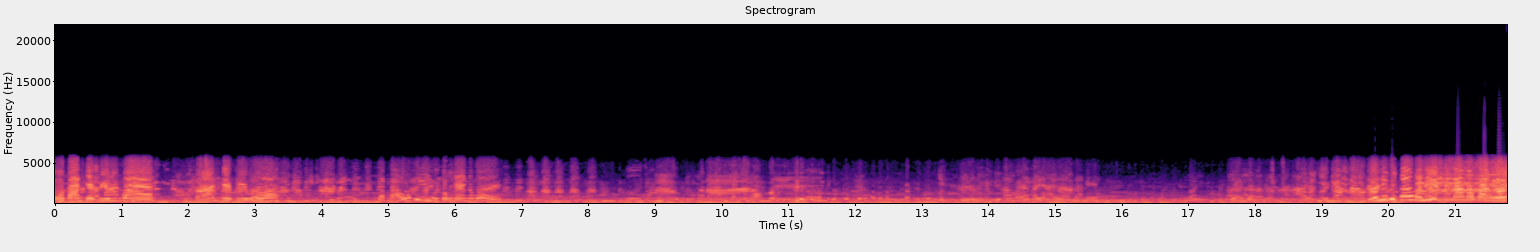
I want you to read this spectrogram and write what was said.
เออปานเก็บวิวดีกว่าปานเก็บวิวเถอะกระเป๋าพี่อยู่ตรงนั้นนะเว้ยจ้าจ้า เฮ้ยนี่พี่เต้ามานี่พี่เต้ามาฝั่งเลย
